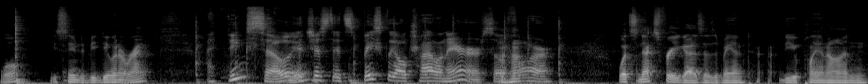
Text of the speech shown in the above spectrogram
Well, you seem to be doing it right. I think so. Yeah. It's just it's basically all trial and error so Uh-huh. far. What's next for you guys as a band? Do you plan on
